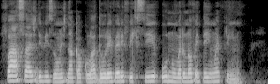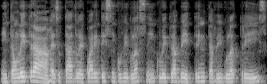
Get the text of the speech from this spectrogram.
Faça as divisões na calculadora e verifique se o número 91 é primo. Então, letra A, o resultado é 45,5, letra B, 30,3,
